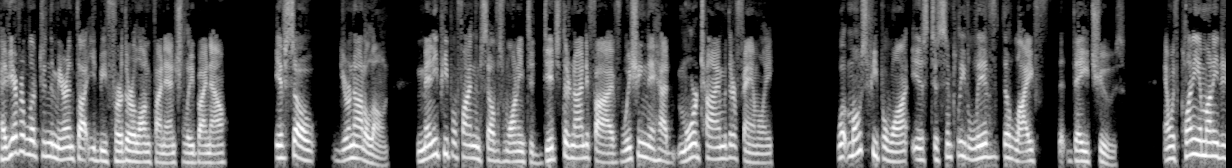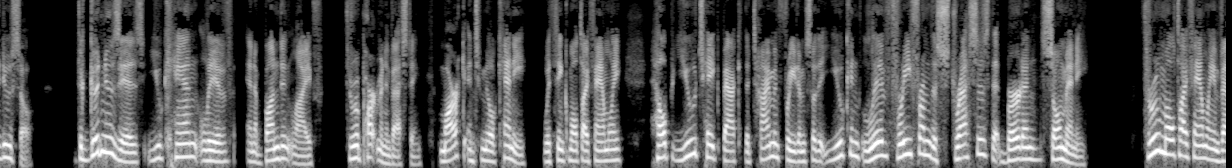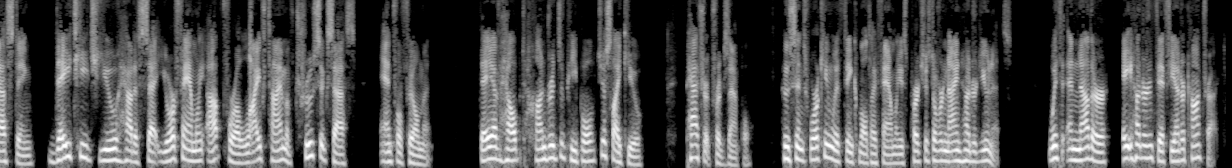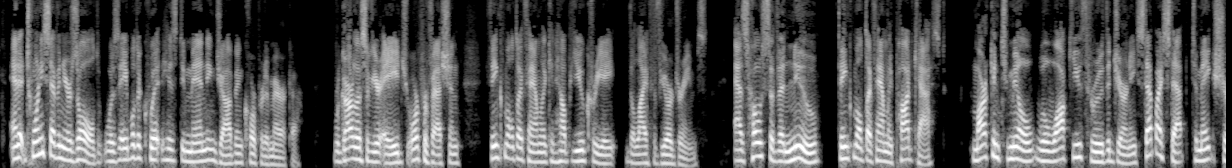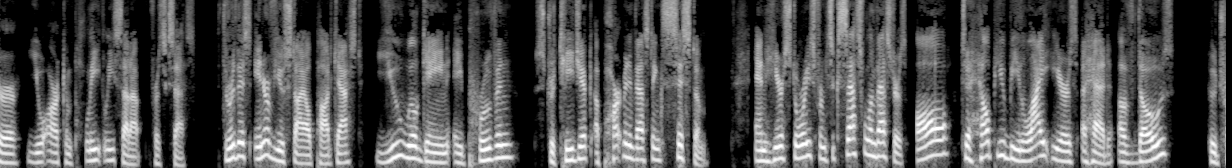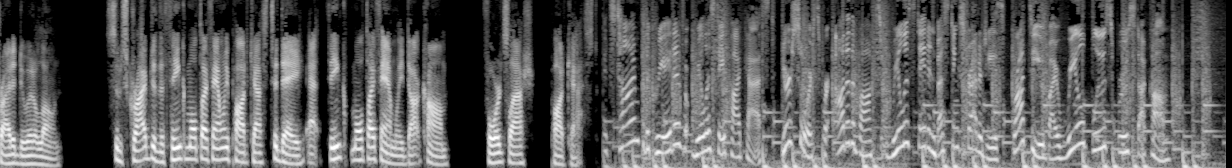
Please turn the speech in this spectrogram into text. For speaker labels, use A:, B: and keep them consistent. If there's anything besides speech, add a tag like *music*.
A: Have you ever looked in the mirror and thought you'd be further along financially by now? If so, you're not alone. Many people find themselves wanting to ditch their nine to five, wishing they had more time with their family. What most people want is to simply live the life that they choose, and with plenty of money to do so. The good news is you can live an abundant life through apartment investing. Mark and Tamiel Kenney with Think Multifamily help you take back the time and freedom so that you can live free from the stresses that burden so many. Through multifamily investing, they teach you how to set your family up for a lifetime of true success and fulfillment. They have helped hundreds of people just like you. Patrick, for example, who since working with Think Multifamily has purchased over 900 units with another 850 under contract. And at 27 years old, was able to quit his demanding job in corporate America. Regardless of your age or profession, Think Multifamily can help you create the life of your dreams. As hosts of the new Think Multifamily podcast, Mark and Tamiel will walk you through the journey step by step to make sure you are completely set up for success. Through this interview style podcast, you will gain a proven strategic apartment investing system and hear stories from successful investors, all to help you be light years ahead of those who try to do it alone. Subscribe to the Think Multifamily podcast today at thinkmultifamily.com forward slash podcast.
B: It's time for the Creative Real Estate Podcast, your source for out of the box real estate investing strategies brought to you by realbluespruce.com.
